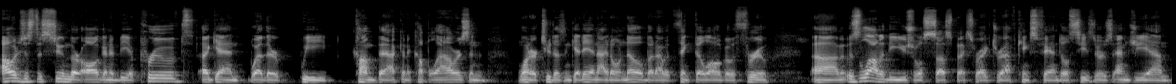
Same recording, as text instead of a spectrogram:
I would just assume they're all going to be approved. Again, whether we come back in a couple hours and one or two doesn't get in, I don't know, but I would think they'll all go through. Um, it was a lot of the usual suspects, right? DraftKings, FanDuel, Caesars, MGM.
